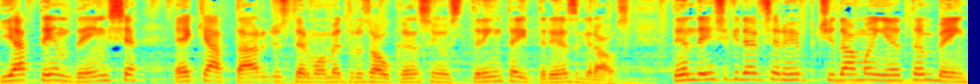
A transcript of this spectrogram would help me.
e a tendência é que à tarde os termômetros alcancem os 33 graus. Tendência que deve ser repetida amanhã também.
